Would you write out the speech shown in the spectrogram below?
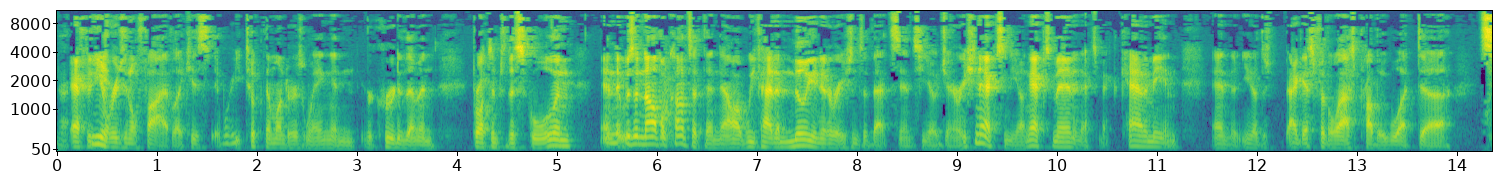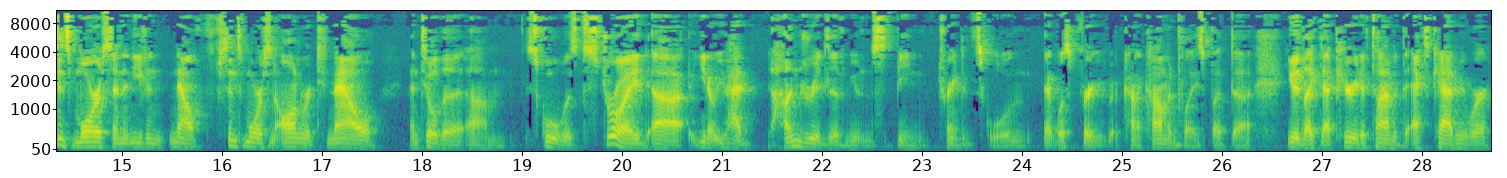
Right. after the Yeah. original five, like his where he took them under his wing and recruited them and brought them to the school and and it was a novel concept. Then now we've had a million iterations of that since you know Generation X and Young X Men and X Men Academy and and you know I guess for the last probably what uh since Morrison and even now since Morrison onward to now until the um, school was destroyed, uh, you know, you had hundreds of mutants being trained at the school, and that was very kind of commonplace. But uh, you had like that period of time at the X Academy where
